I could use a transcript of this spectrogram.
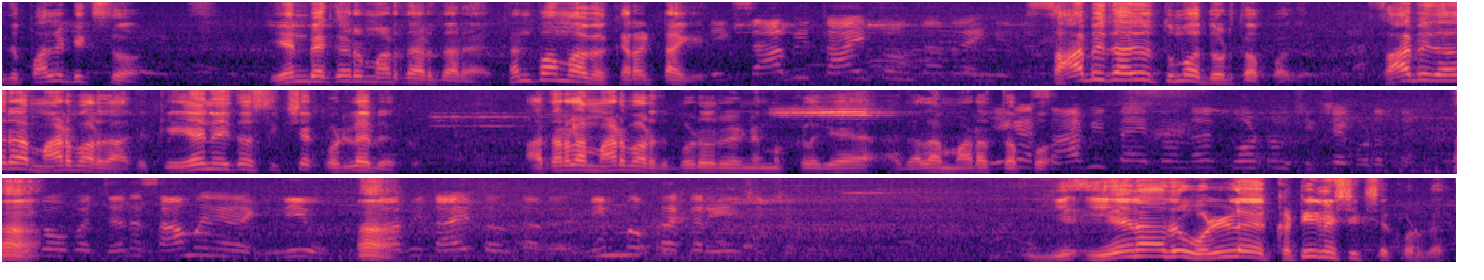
ಇದು ಪಾಲಿಟಿಕ್ಸು ಏನು ಬೇಕಾದ್ರೂ ಮಾಡ್ತಾ ಇರ್ತಾರೆ. ಕನ್ಫರ್ಮ್ ಆಗ್ಬೇಕು ಕರೆಕ್ಟಾಗಿ ಸಾಬೀತಾದ್ರೆ ತುಂಬ ದೊಡ್ಡ ತಪ್ಪದು ಸಾಬೀತಾದ್ರೆ ಮಾಡಬಾರ್ದು. ಅದಕ್ಕೆ ಏನೈತೋ ಶಿಕ್ಷೆ ಕೊಡಲೇಬೇಕು. ಆ ಥರ ಎಲ್ಲ ಮಾಡಬಾರ್ದು. ಬಡವರು ಹೆಣ್ಣು ಮಕ್ಕಳಿಗೆ ಅದೆಲ್ಲ ಮಾಡೋ ತಪ್ಪು. ಹಾಂ. ಏನಾದರೂ ಒಳ್ಳೆ ಕಠಿಣ ಶಿಕ್ಷೆ ಕೊಡಬೇಕು.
